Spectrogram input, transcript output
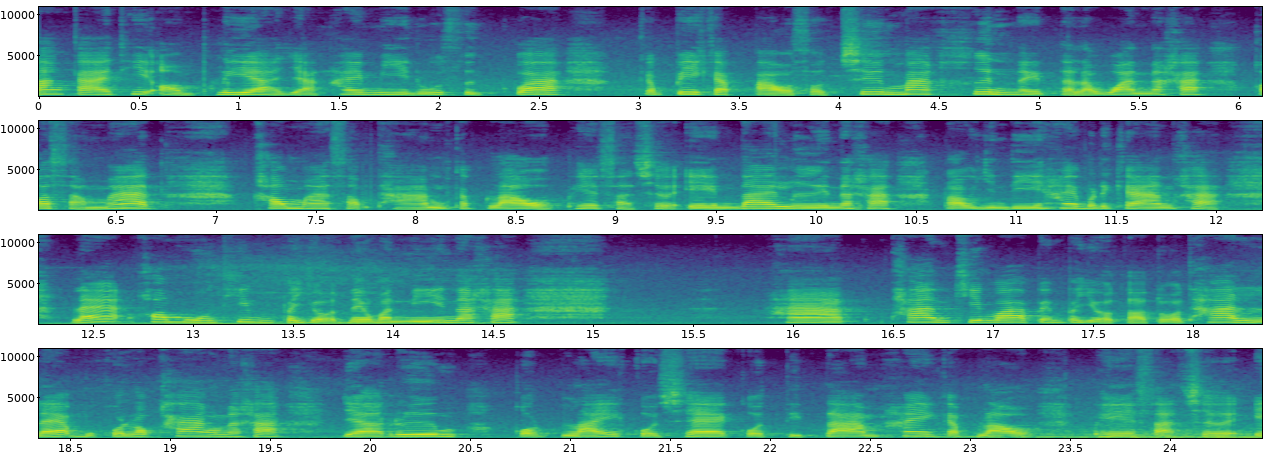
ร่างกายที่อ่อนเพลีย อยากให้มีรู้สึกว่า กระปี้กระเป๋าสดชื่นมากขึ้นในแต่ละวันนะคะ ก็สามารถเข้ามาสอบถามกับเราเพสัชเชอร์เอมได้เลยนะคะ เรายินดีให้บริการค่ะ และข้อมูลที่มีประโยชน์ในวันนี้นะคะหากท่านคิดว่าเป็นประโยชน์ต่อตัวท่านและบุคคลรอบข้างนะคะ อย่าลืมกดไลค์ กดแชร์ กดติดตามให้กับเราเพสัชเชอร์เอ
